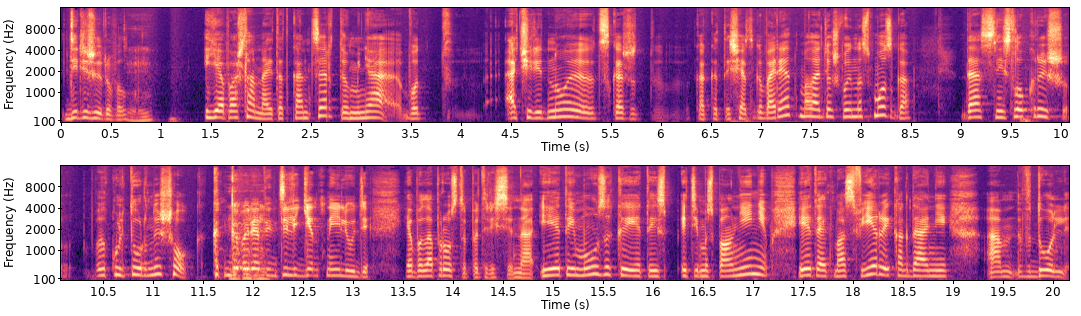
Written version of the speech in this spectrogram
дирижировал. Угу. И я пошла на этот концерт, и у меня вот очередное, скажет, как это сейчас говорят, молодежь, вынос мозга – да, снесло крышу, культурный шок, как говорят интеллигентные люди. Я была просто потрясена. И этой музыкой, и этой, этим исполнением, и этой атмосферой, когда они э, вдоль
